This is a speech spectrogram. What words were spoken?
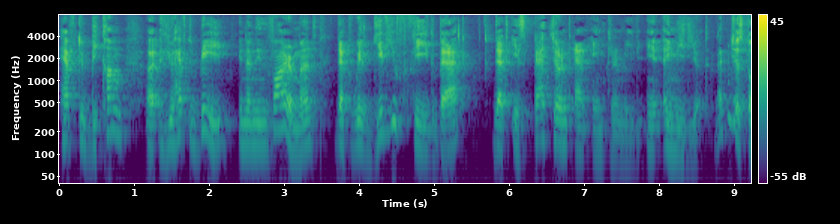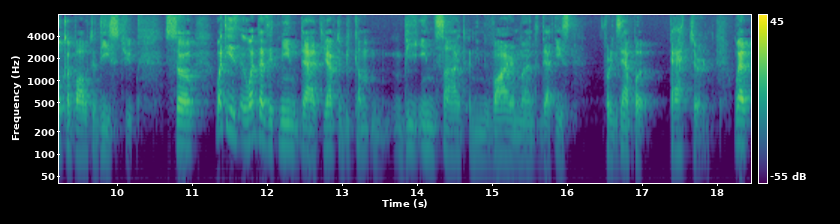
have to become, uh, you have to be in an environment that will give you feedback that is patterned and intermediate, immediate. Let me just talk about these two. So, what is what does it mean that you have to become be inside an environment that is, for example, patterned? Well,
